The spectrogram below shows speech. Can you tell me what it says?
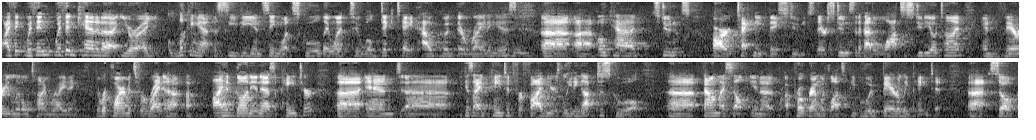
I think within within Canada, you're uh, looking at the CV and seeing what school they went to will dictate how good their writing is. Uh, uh, OCAD students are technique-based students. They're students that have had lots of studio time and very little time writing. The requirements for writing. Uh, uh, I had gone in as a painter, uh, and uh, because I had painted for five years leading up to school, uh, found myself in a, a program with lots of people who had barely painted. Uh, so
